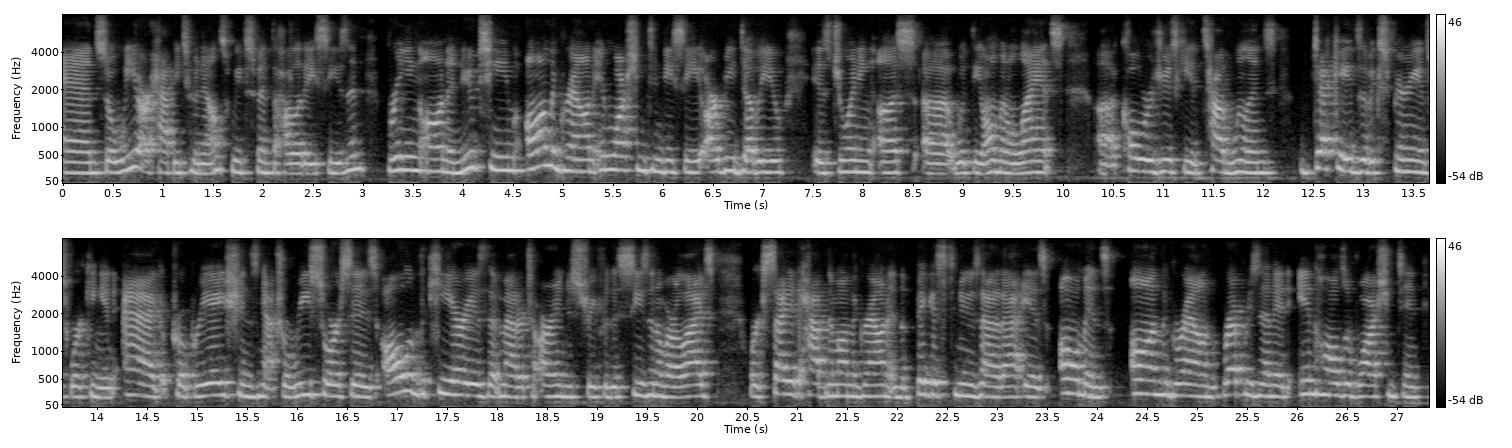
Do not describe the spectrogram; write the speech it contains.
And so we are happy to announce we've spent the holiday season bringing on a new team on the ground in Washington, D.C. RBW is joining us uh, with the Almond Alliance. Uh, Cole Rojewski and Todd Willens, decades of experience working in ag, appropriations, natural resources, all of the key areas that matter to our industry for this season of our lives. We're excited to have them on the ground. And the biggest news out of that is almonds on the ground, represented in halls of Washington,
